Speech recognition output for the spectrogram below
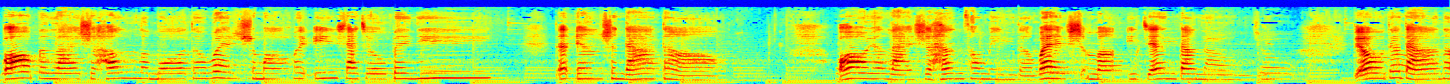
我本来是很冷漠的，为什么会一下就被你的眼神打倒？我原来是很聪明的，为什么一见到你就丢掉大脑？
